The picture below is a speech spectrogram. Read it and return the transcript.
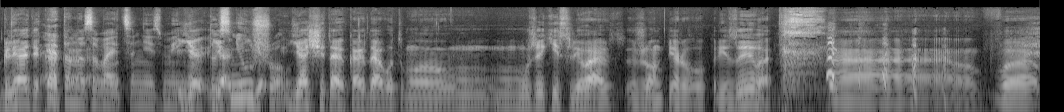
глядя как... Это называется не изменил, я, то есть я, не ушел. Я, я считаю, когда вот мужики сливают жен первого призыва, а, в,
